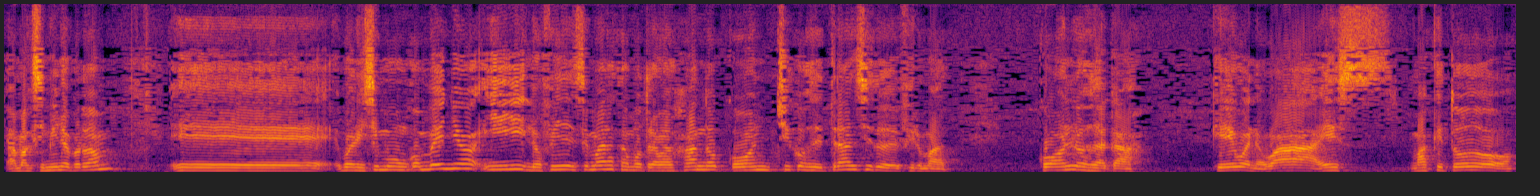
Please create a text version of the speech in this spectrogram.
a Maximino, perdón. Eh, bueno, hicimos un convenio y los fines de semana estamos trabajando con chicos de tránsito de Firmat, con los de acá, que bueno, va, es más que todo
